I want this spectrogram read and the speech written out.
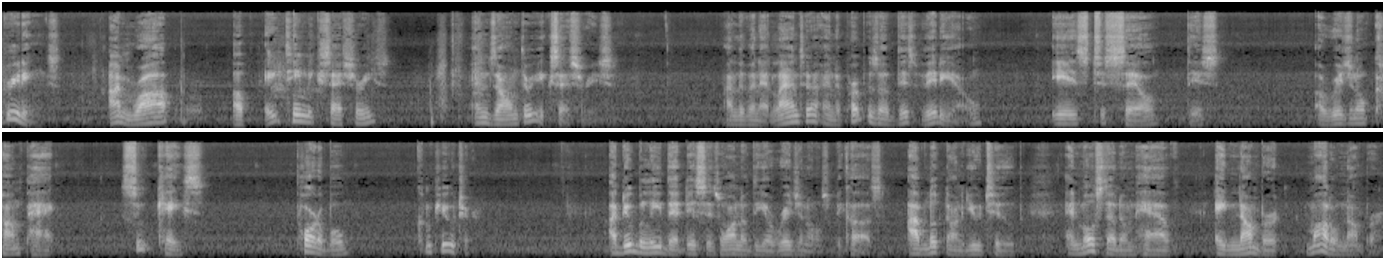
Greetings. I'm Rob of A Team Accessories and Zone 3 Accessories. I live in Atlanta and the purpose of this video is to sell this original Compaq suitcase portable computer. I do believe that this is one of the originals because I've looked on YouTube and most of them have a numbered model number.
